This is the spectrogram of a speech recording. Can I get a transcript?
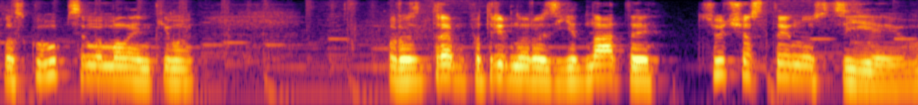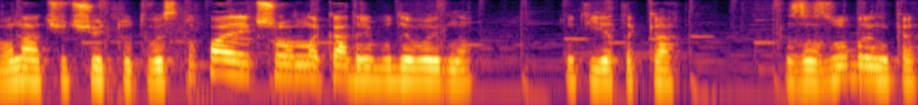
плоскогубцями маленькими потрібно роз'єднати цю частину з цією. Вона чуть-чуть тут виступає, якщо вам на кадрі буде видно. Тут є така зазубринка.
